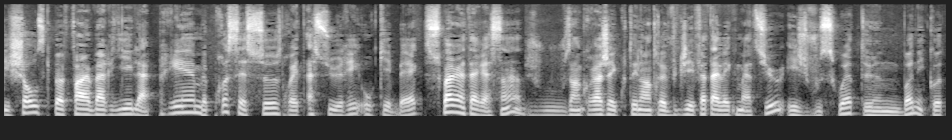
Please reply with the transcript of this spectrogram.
les choses qui peuvent faire varier la prime, le processus pour être assuré au Québec. Super intéressant. Je vous encourage à écouter l'entrevue que j'ai faite avec Mathieu et je vous souhaite une bonne écoute.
